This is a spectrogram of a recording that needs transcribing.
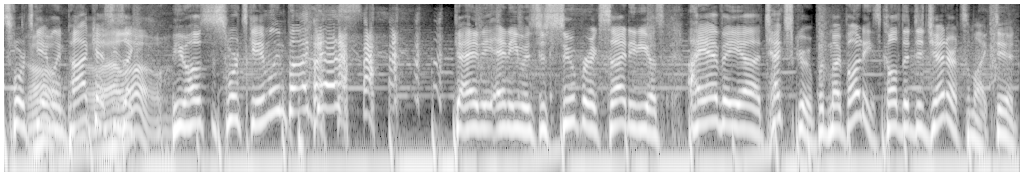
Sports Oh, Gambling Podcast." He's hello. like, "You host a Sports Gambling Podcast?" and, he, and he was just super excited. He goes, "I have a uh, text group with my buddies called the Degenerates." I'm like, "Dude."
